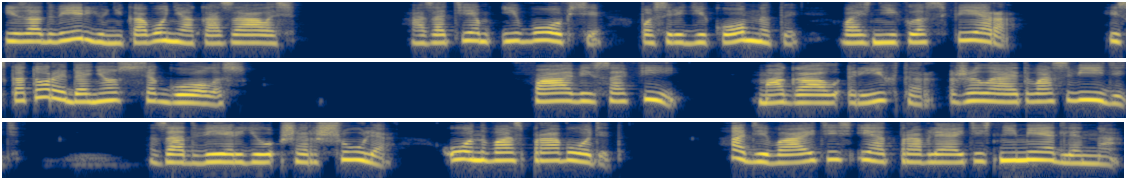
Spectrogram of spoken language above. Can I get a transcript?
и за дверью никого не оказалось. А затем и вовсе посреди комнаты возникла сфера, из которой донесся голос. «Фави Софи, Магал Рихтер желает вас видеть. За дверью Шершуля он вас проводит. Одевайтесь и отправляйтесь немедленно»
